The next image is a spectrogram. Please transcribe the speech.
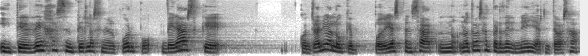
y te dejas sentirlas en el cuerpo, verás que, contrario a lo que podrías pensar, no, te vas a perder en ellas, ni te vas a,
